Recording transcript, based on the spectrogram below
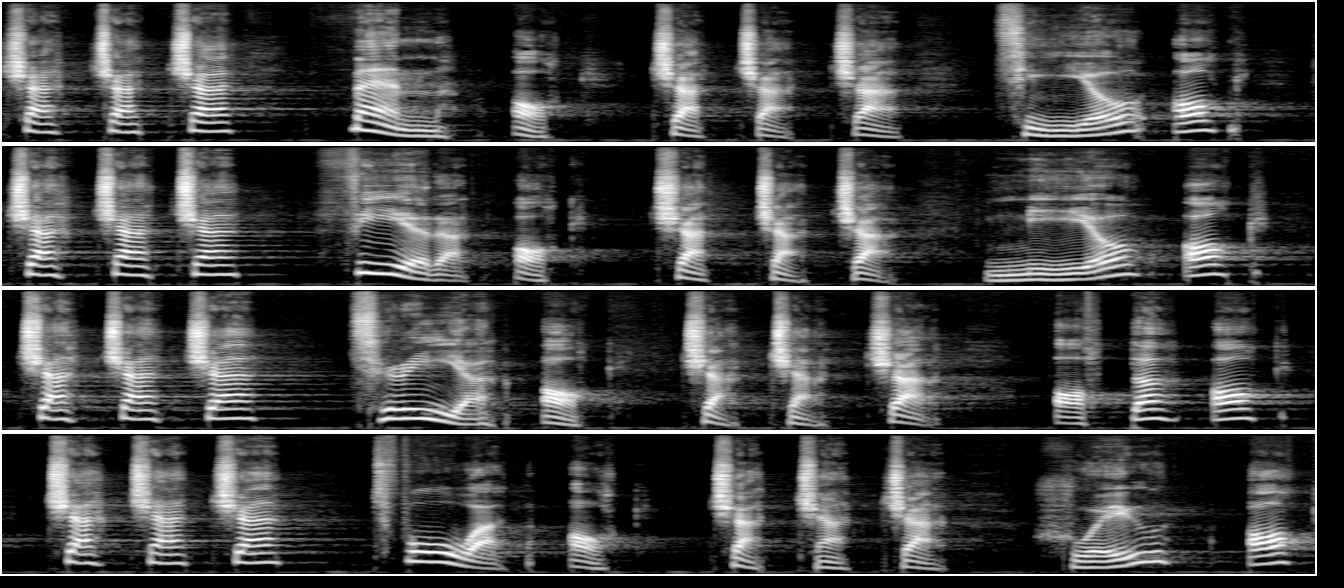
cha-cha-cha, 5 och cha-cha-cha, 10 och cha-cha-cha, 4 och cha-cha-cha, 9 och cha-cha-cha, 3 och cha-cha-cha, 8 och cha-cha-cha, två och cha-cha-cha, sju och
